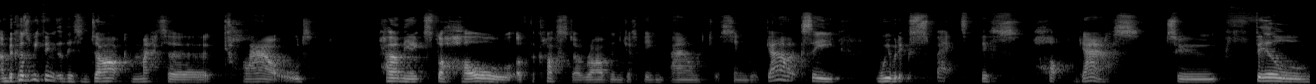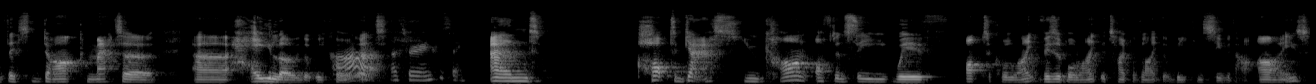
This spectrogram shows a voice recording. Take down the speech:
And because we think that this dark matter cloud permeates the whole of the cluster rather than just being bound to a single galaxy, we would expect this hot gas to fill this dark matter uh, halo that we call ah, it. That's very interesting. And hot gas you can't often see with optical light, visible light, the type of light that we can see with our eyes.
